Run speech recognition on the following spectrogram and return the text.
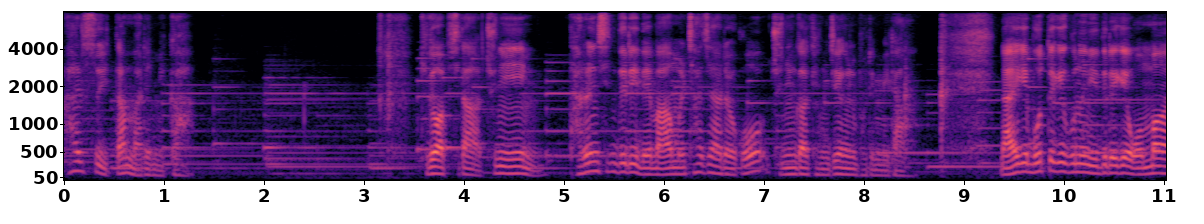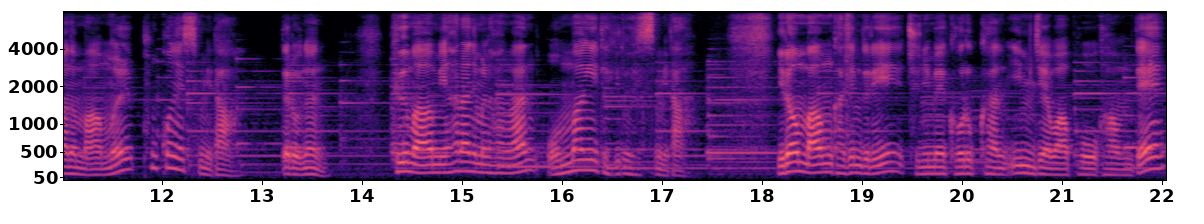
할 수 있단 말입니까? 기도합시다. 주님, 다른 신들이 내 마음을 차지하려고 주님과 경쟁을 벌입니다. 나에게 못되게 구는 이들에게 원망하는 마음을 품곤 했습니다. 때로는 그 마음이 하나님을 향한 원망이 되기도 했습니다. 이런 마음가짐들이 주님의 거룩한 임재와 보호 가운데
